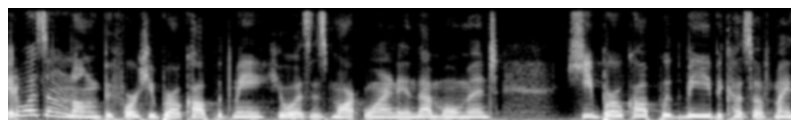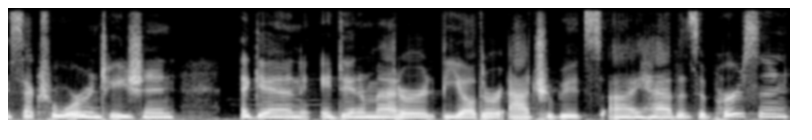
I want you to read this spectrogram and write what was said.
It wasn't long before he broke up with me. He was a smart one in that moment. He broke up with me because of my sexual orientation Again, it didn't matter the other attributes I have as a person.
